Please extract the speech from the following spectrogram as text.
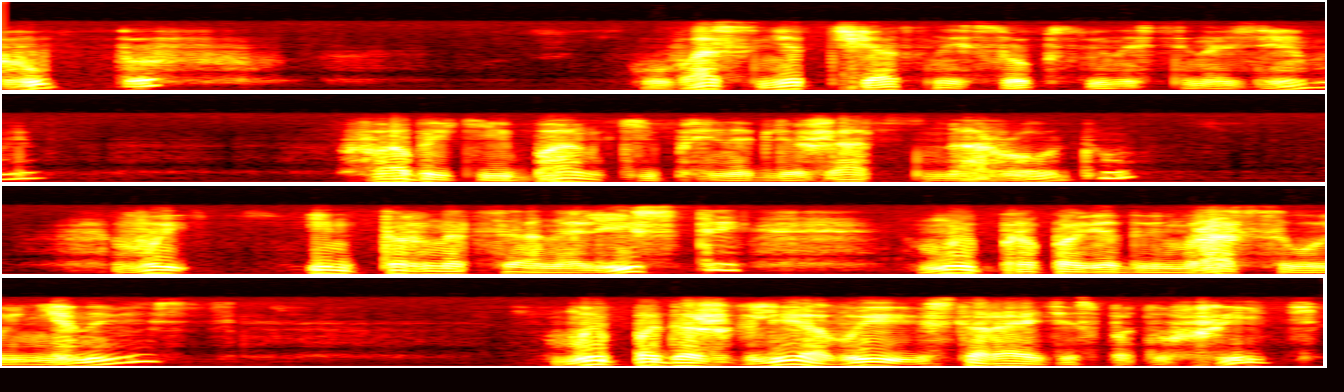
Круппов, у вас нет частной собственности на землю? Фабрики и банки принадлежат народу? Вы интернационалисты? Мы проповедуем расовую ненависть? Мы подожгли, а вы стараетесь потушить?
